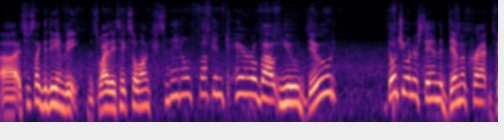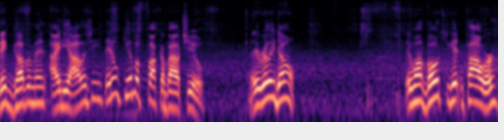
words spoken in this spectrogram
Uh, it's just like the DMV. That's why they take so long. So they don't fucking care about you, dude. Don't you understand the Democrat big government ideology? They don't give a fuck about you. They really don't. They want votes to get in power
